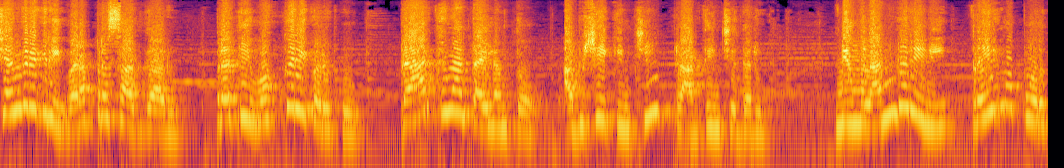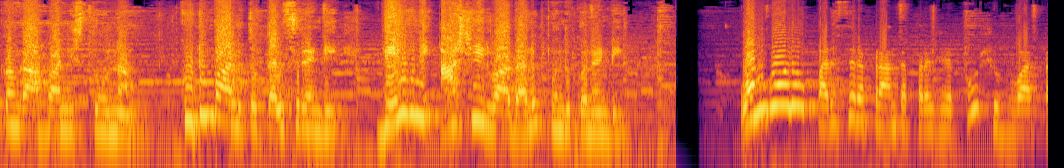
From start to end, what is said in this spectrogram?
చంద్రగిరి వరప్రసాద్ గారు ప్రతి ఒక్కరి కొరకు ప్రార్థనా తైలంతో అభిషేకించి ప్రార్థించెదరు. మిమ్మల్ందరినీ ప్రేమపూర్వకంగా ఆహ్వానిస్తూ ఉన్నాం. కుటుంబాలతో కలిసి రండి. దేవుని ఆశీర్వాదాలు పొందుకొనండి. ఒంగోలు పరిసర ప్రాంత ప్రజలకు శుభవార్త.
